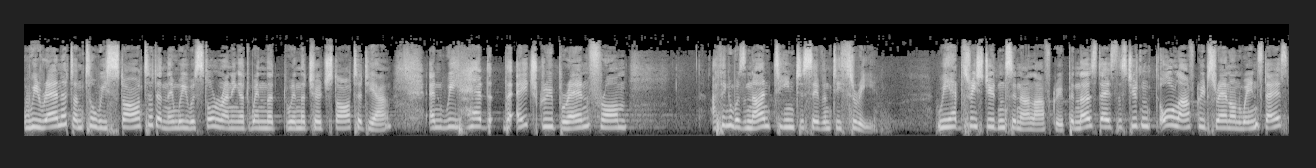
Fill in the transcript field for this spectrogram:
we ran it until we started, and then we were still running it when the, when the church started here. And we had, the age group ran from I think it was 19 to 73. We had three students in our life group. In those days, the student, all life groups ran on Wednesdays,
